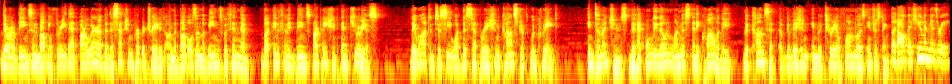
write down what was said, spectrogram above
There are beings in Bubble 3 that are aware of the deception perpetrated on the bubbles and the beings within them, but infinite beings are patient and curious. They wanted to see what this separation construct would create. In dimensions that had only known oneness and equality, the concept of division in material form was interesting. But all the human misery,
